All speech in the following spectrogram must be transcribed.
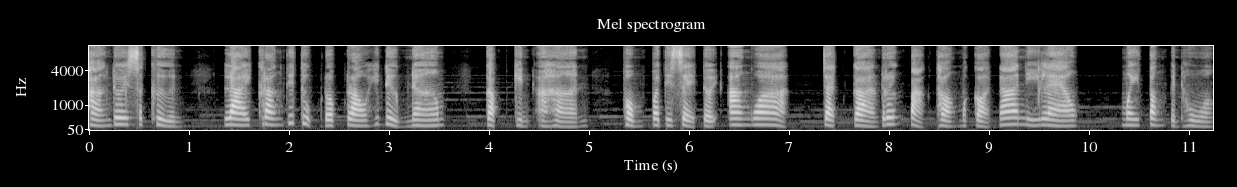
ค้างด้วยสักคืน หลายครั้งที่ถูกรบเร้าให้ดื่มน้ำกับกินอาหาร ผมปฏิเสธโดยอ้างว่า จัดการเรื่องปากท้องมาก่อนหน้านี้แล้ว ไม่ต้องเป็นห่วง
